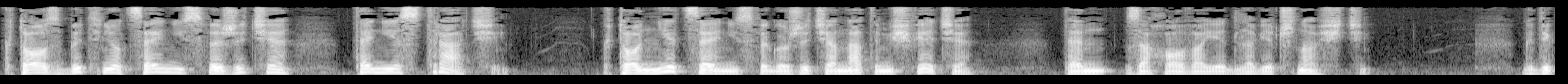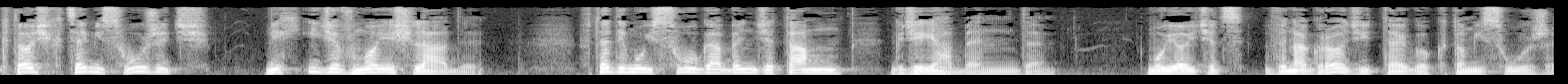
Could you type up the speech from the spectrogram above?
Kto zbytnio ceni swe życie, ten je straci. Kto nie ceni swego życia na tym świecie, ten zachowa je dla wieczności. Gdy ktoś chce mi służyć, niech idzie w moje ślady. Wtedy mój sługa będzie tam, gdzie ja będę. Mój ojciec wynagrodzi tego, kto mi służy.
